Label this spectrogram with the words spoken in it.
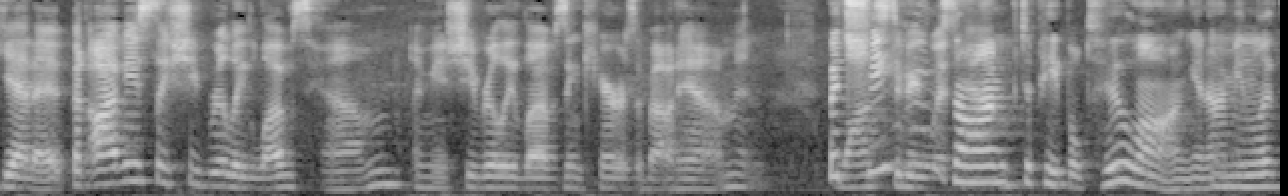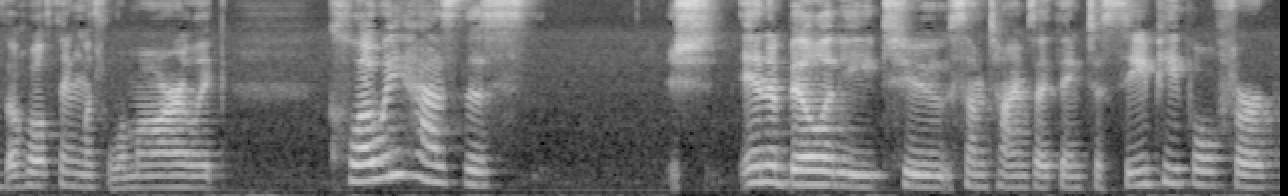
get it but obviously she really loves him i mean she really loves and cares about him and But wants she to be hangs on him. to people too long, you know. I mean, Mhm. like the whole thing with Lamar, like Khloé has this inability to sometimes, I think, to see people for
